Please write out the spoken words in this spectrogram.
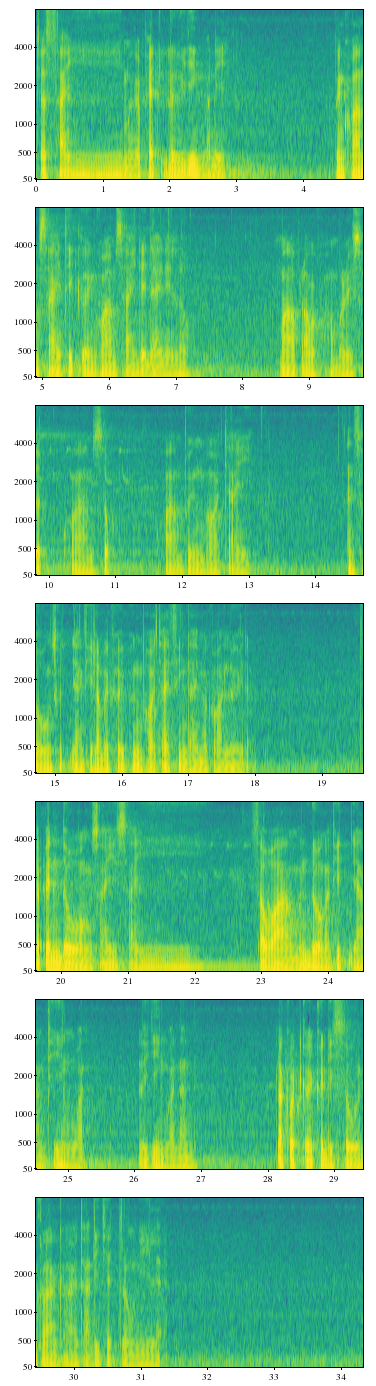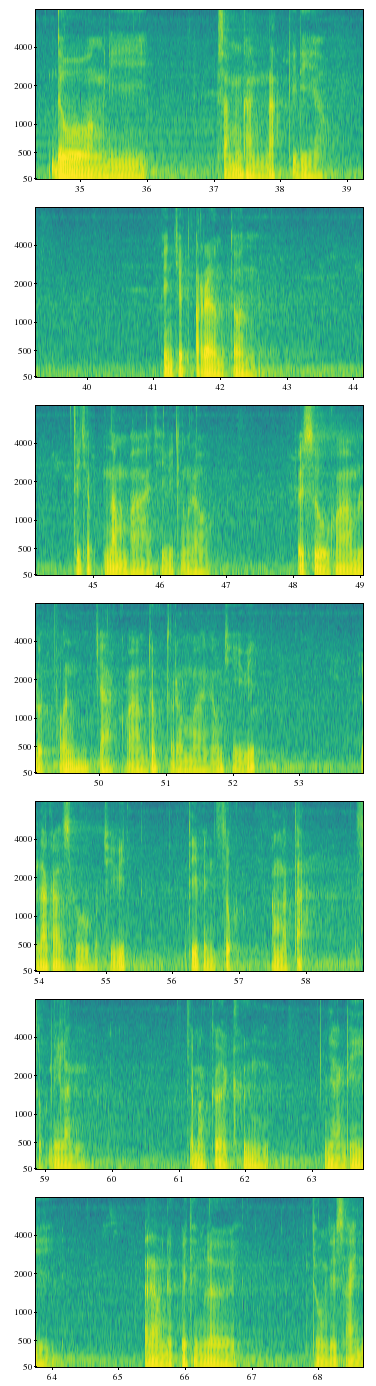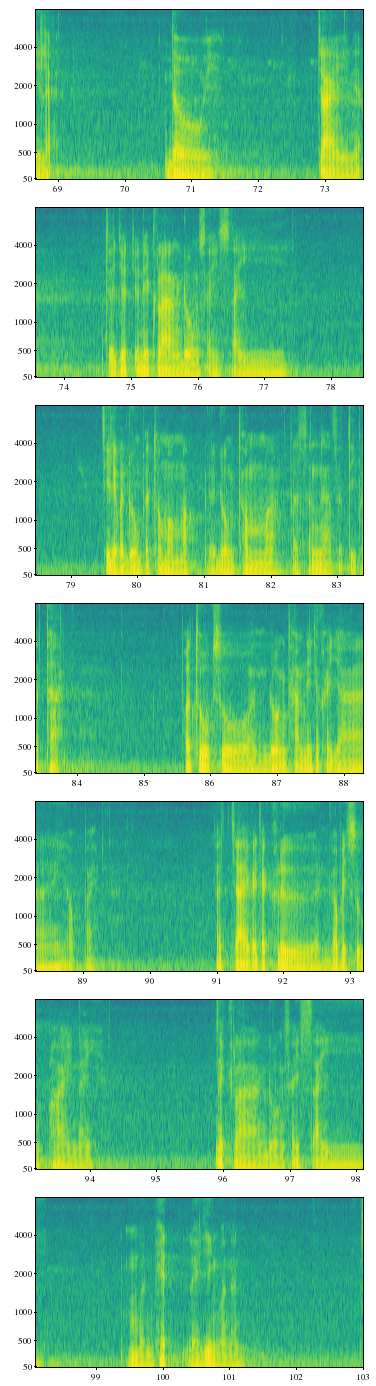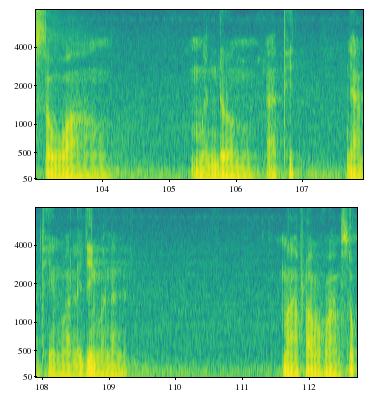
จะใสเหมือนกับเพชรหรือยิ่งกว่านี้ เป็นความใสที่เกินความใสใด ๆ ในโลก มาพร้อมกับความบริสุทธิ์ ความสุข ความพึงพอใจ อันสูงสุดอย่างที่เราไม่เคยพึงพอใจสิ่งใดมาก่อนเลย จะเป็นดวงใส ๆ สว่างเหมือนดวงอาทิตย์ยามเที่ยงวัน หรือยิ่งกว่านั้น ปรากฏเกิดขึ้นที่ศูนย์กลางกายฐานที่เจ็ดตรงนี้แหละ ดวงนี้สำคัญนักทีเดียว เป็นจุดเริ่มต้น ที่จะนำพาชีวิตของเรา ไปสู่ความหลุดพ้นจากความทุกข์ทรมานของชีวิต แล้วเข้าสู่ชีวิตที่เป็นสุขอมตะสุขนิรันดร์จะมาเกิดขึ้นอย่างที่เรานึกไม่ถึงเลยดวงใสๆนี่แหละ โดย ใจเนี่ย จะหยุดอยู่ในกลางดวงใสๆ ที่เรียกว่าดวงปฐมมรรคหรือดวงธรรมปัสนาสติปัฏฐานพอถูกส่วนดวงธรรมนี้จะขยายออกไปแล้วใจก็จะเคลื่อนเข้าไปสู่ภายใน ในกลางดวงใส ๆ เหมือนเพชรเลยยิ่งกว่านั้น สว่าง เหมือนดวงอาทิตย์ ยามเที่ยงวันเลยยิ่งกว่านั้น มาพร้อมกับความสุข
